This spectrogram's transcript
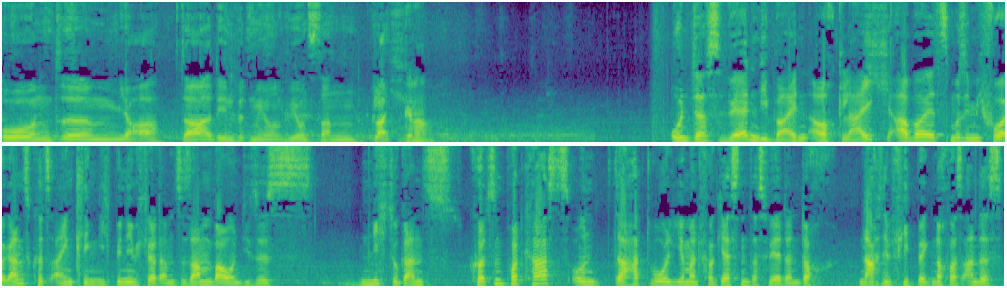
Und ähm, ja, da den widmen wir uns dann gleich. Genau. Und das werden die beiden auch gleich, aber jetzt muss ich mich vorher ganz kurz einklinken. Ich bin nämlich gerade am Zusammenbauen dieses nicht so ganz kurzen Podcasts und da hat wohl jemand vergessen, dass wir dann doch nach dem Feedback noch was anderes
